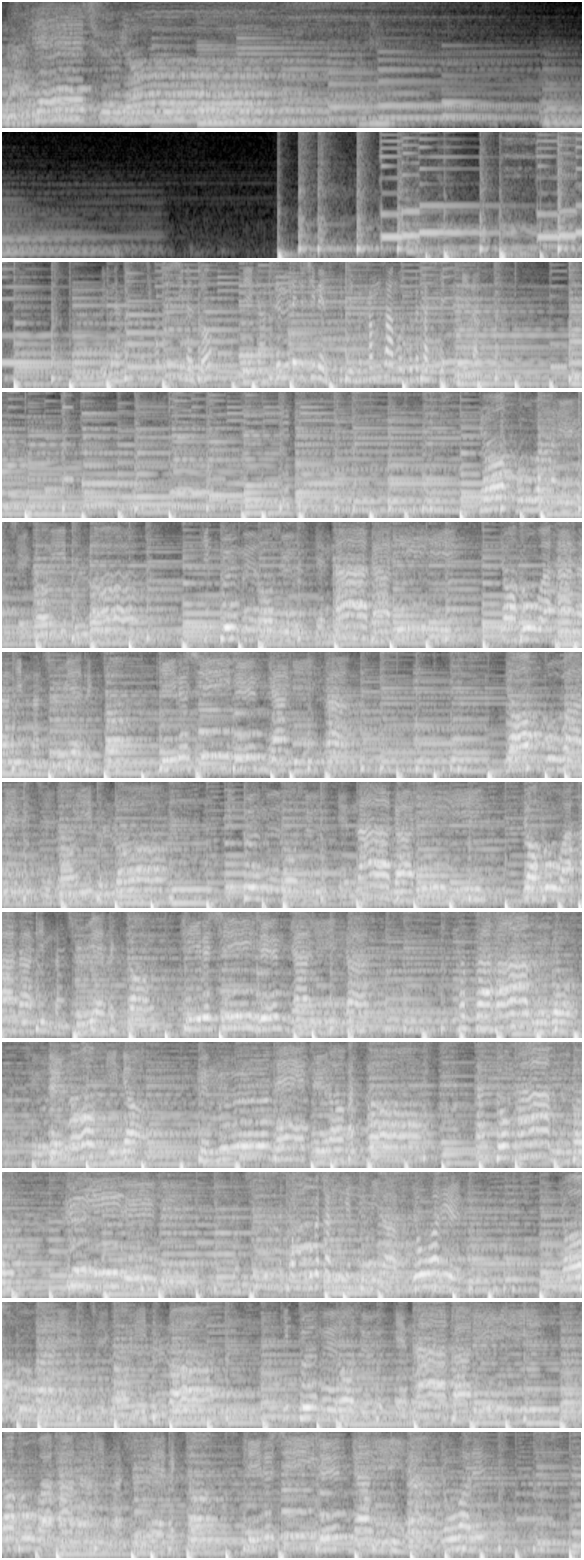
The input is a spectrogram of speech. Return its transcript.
나의 주여 주시는 그 주님을 감사함으로 고백하시겠습니다. 하나님 난 주의 백성 기르시는 양이라. 감사함으로 주를 높이며 그 문에 들어가서 찬송함으로 그 이름을 son주 다시 고백하시겠습니다. 여호와를 여호와를 즐거이 불러 기쁨으로 주께 나 주의 백성 기르시는 양이라. 여호와를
